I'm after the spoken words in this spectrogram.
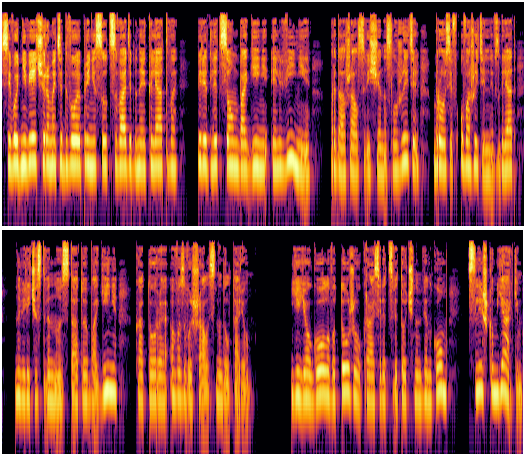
Сегодня вечером эти двое принесут свадебные клятвы перед лицом богини Эльвинии, продолжал священнослужитель, бросив уважительный взгляд на величественную статую богини, которая возвышалась над алтарем. Ее голову тоже украсили цветочным венком, слишком ярким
